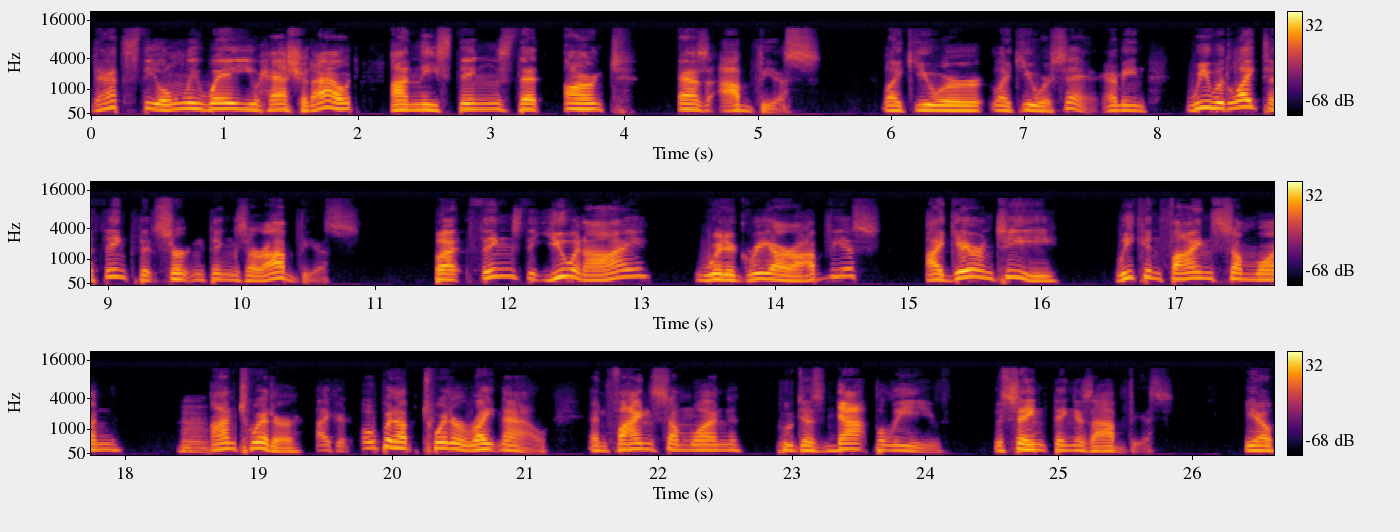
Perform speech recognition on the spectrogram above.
that's the only way you hash it out on these things that aren't as obvious like you were like you were saying. I mean we would like to think that certain things are obvious but things that you and i would agree are obvious i guarantee we can find someone Hmm. on Twitter, I could open up Twitter right now and find someone who does not believe the same thing is obvious. You know,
